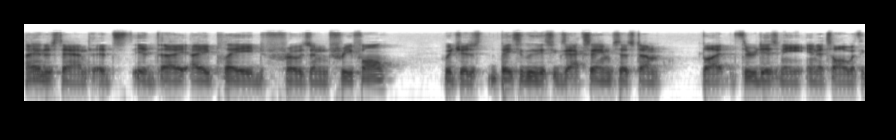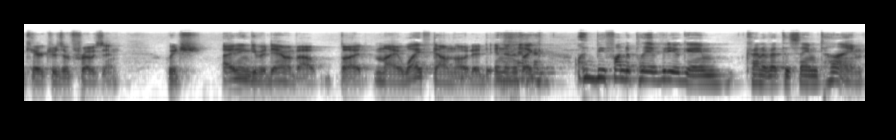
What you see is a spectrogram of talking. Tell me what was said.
I understand. It's it. I, I played Frozen Free Fall, which is basically this exact same system, but through Disney, and it's all with the characters of Frozen, which I didn't give a damn about, but my wife downloaded, and then it's like, oh, it'd be fun to play a video game kind of at the same time.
